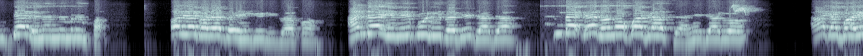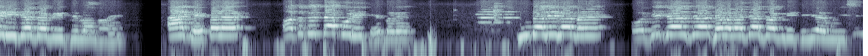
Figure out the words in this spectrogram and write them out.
ntẹ́rì náà mímírí mpa ó yẹ bẹ̀rẹ̀ bẹ̀ yìí kiri ìgbà fọ́ andé yìí ní ibùdó ibẹ̀ bí bíabíá mbẹ́kẹ́ nọ n'ọgbà gíláàsì àhín bíaruo agagba iri dédó gírísì lọ́nà yẹn. A ga-ekpere ọtụtụ ndị bụrụ iche ekpere ndị olile ojije ozi o dewere jezo griti ya enwe isi.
